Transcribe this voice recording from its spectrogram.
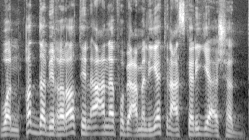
وانقض بغارات أعنف وبعمليات عسكرية أشد.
